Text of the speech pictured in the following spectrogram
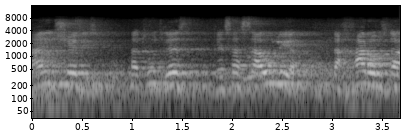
მაინც შედის და თუ დღეს დღესასწაულია და ხარობს და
